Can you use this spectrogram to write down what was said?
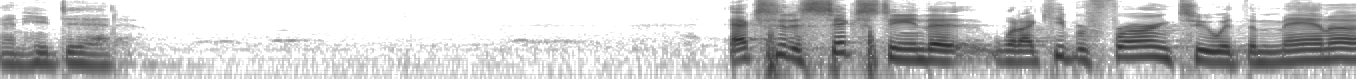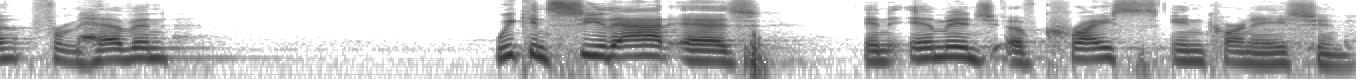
And he did. Exodus 16, that what I keep referring to with the manna from heaven, we can see that as an image of Christ's incarnation.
